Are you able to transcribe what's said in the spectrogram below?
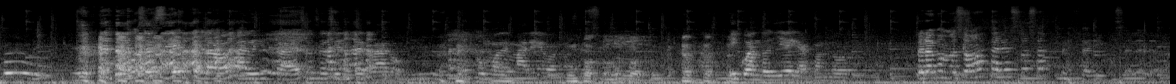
¿Cómo se siente la bajadita? Eso se siente raro. Es como de mareo, ¿no? Un poco, un poco. Y cuando llega, cuando... Pero como somos perezosas, preferimos el elevado.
